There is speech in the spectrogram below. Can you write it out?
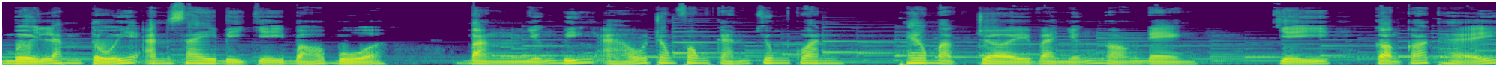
15 tuổi anh say bị chị bỏ bùa bằng những biến ảo trong phong cảnh chung quanh theo mặt trời và những ngọn đèn chị còn có thể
